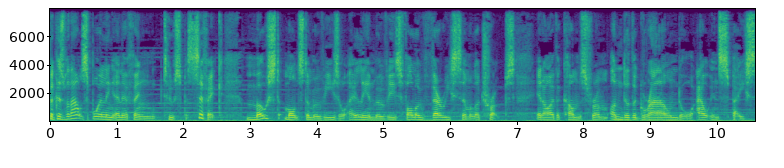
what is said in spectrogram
Because without spoiling anything too specific, most monster movies or alien movies follow very similar tropes. It either comes from under the ground or out in space,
